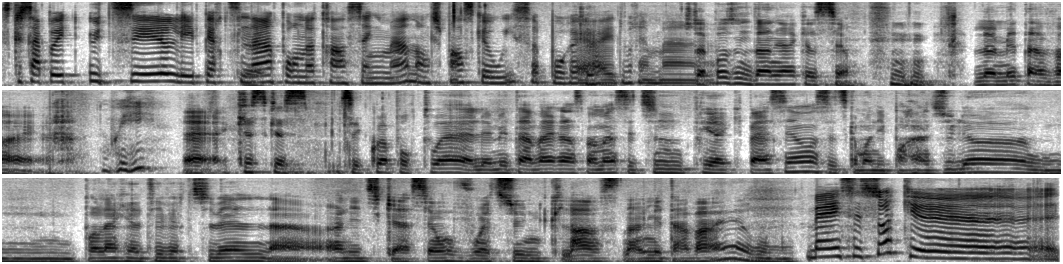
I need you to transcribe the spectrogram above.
est-ce que ça peut être utile et pertinent pour notre enseignement? Donc, je pense que oui, ça pourrait être vraiment. Je te pose une dernière question. le métavers. Oui. Euh, qu'est-ce que c'est quoi pour toi le métavers en ce moment? C'est une préoccupation? C'est comme on n'est pas rendu là? Ou pour la réalité virtuelle en, en éducation, vois-tu une classe dans le métavers? Ou... Ben c'est sûr que euh,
